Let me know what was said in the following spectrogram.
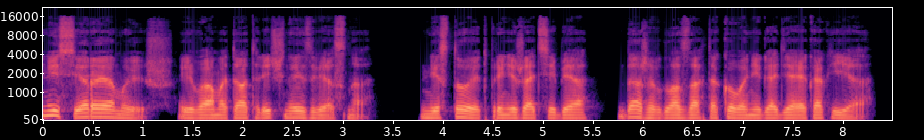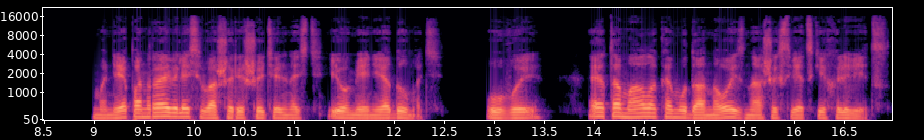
не серая мышь, и вам это отлично известно. Не стоит принижать себя даже в глазах такого негодяя, как я. Мне понравились ваша решительность и умение думать. Увы, это мало кому дано из наших светских львиц.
